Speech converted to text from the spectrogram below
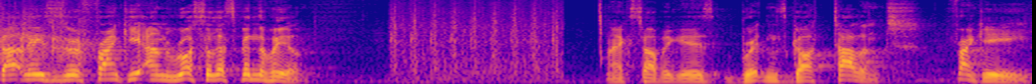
That leaves us with Frankie and Russell. Let's spin the wheel. Next topic is Britain's Got Talent. Frankie.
